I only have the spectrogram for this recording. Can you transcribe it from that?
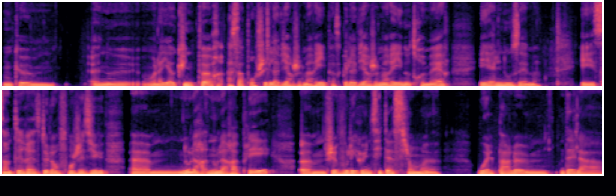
Donc voilà, il n'y a aucune peur à s'approcher de la Vierge Marie parce que la Vierge Marie est notre mère et elle nous aime. Et Sainte Thérèse de l'Enfant Jésus nous l'a nous rappelé. Je vais vous lire une citation où elle parle euh, d'elle à,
